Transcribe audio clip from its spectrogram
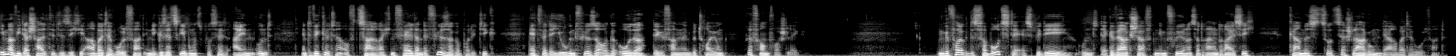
Immer wieder schaltete sich die Arbeiterwohlfahrt in den Gesetzgebungsprozess ein und entwickelte auf zahlreichen Feldern der Fürsorgepolitik, etwa der Jugendfürsorge oder der Gefangenenbetreuung, Reformvorschläge. Im Gefolge des Verbots der SPD und der Gewerkschaften im Frühjahr 1933 kam es zur Zerschlagung der Arbeiterwohlfahrt.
